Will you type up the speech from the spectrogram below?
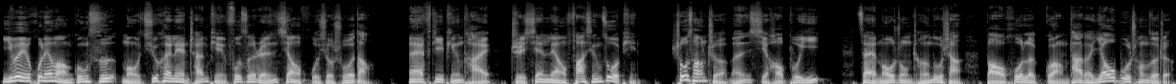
一位互联网公司某区块链产品负责人向虎嗅说道：“NFT 平台只限量发行作品，收藏者们喜好不一，在某种程度上保护了广大的腰部创作者。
